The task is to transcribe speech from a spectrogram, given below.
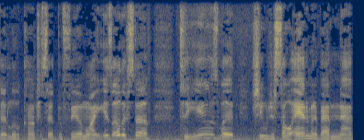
that little contraceptive film. Like, it's other stuff to use, but she was just so adamant about it, and I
